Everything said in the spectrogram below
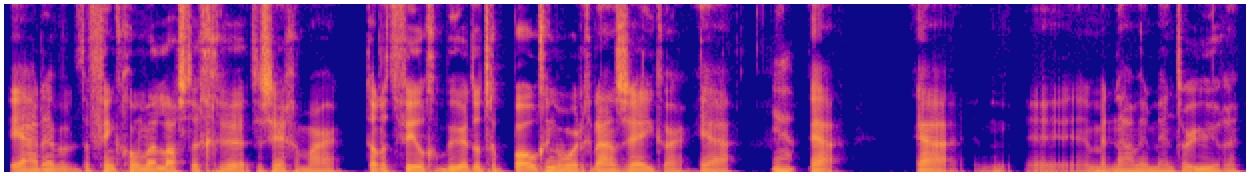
Ja, dat, vind ik gewoon wel lastig eh, te zeggen. Maar dat het veel gebeurt, dat er pogingen worden gedaan, zeker. Ja, Ja. ja, eh, met name in mentoruren.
